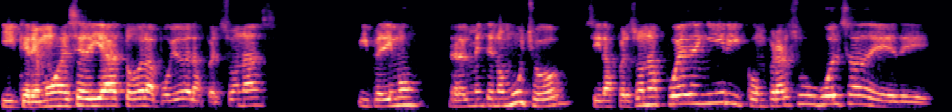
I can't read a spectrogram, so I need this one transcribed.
y queremos ese día todo el apoyo de las personas y pedimos realmente no mucho, si las personas pueden ir y comprar su bolsa de, de,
